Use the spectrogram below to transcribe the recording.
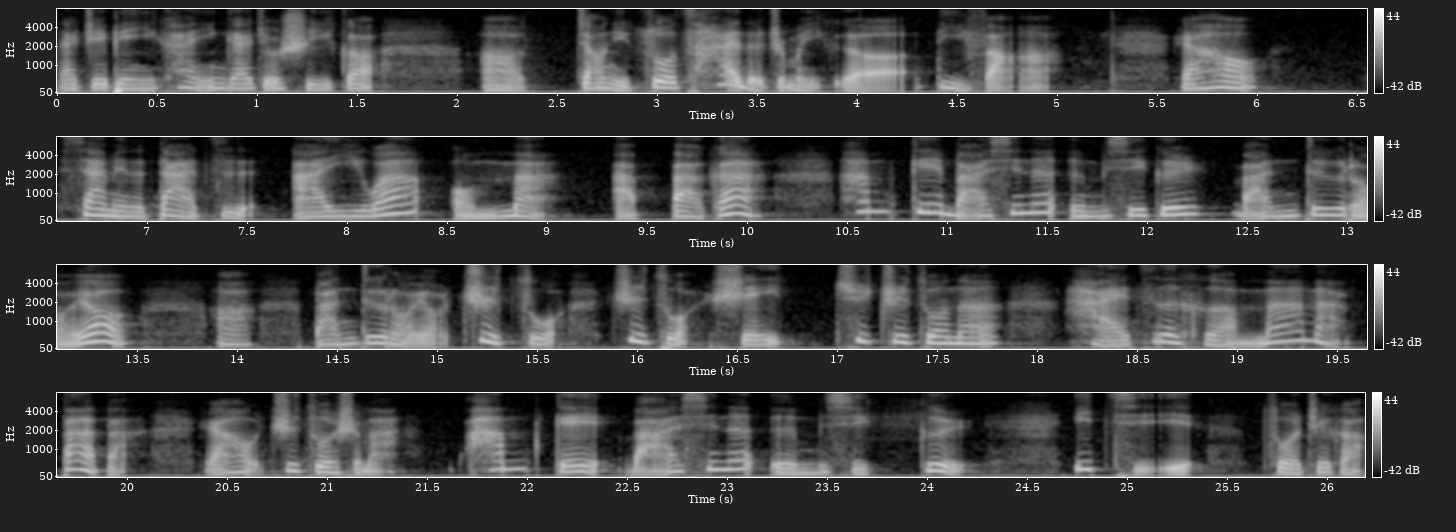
那这边一看，应该就是一个啊。呃教你做菜的这么一个地方啊，然后下面的大字阿姨哇엄마아빠가함께맛있는음식을만들어요啊，만들어요制作制作谁去制作呢？孩子和妈妈爸爸，然后制作什么？함께맛있는음식을一起做这个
